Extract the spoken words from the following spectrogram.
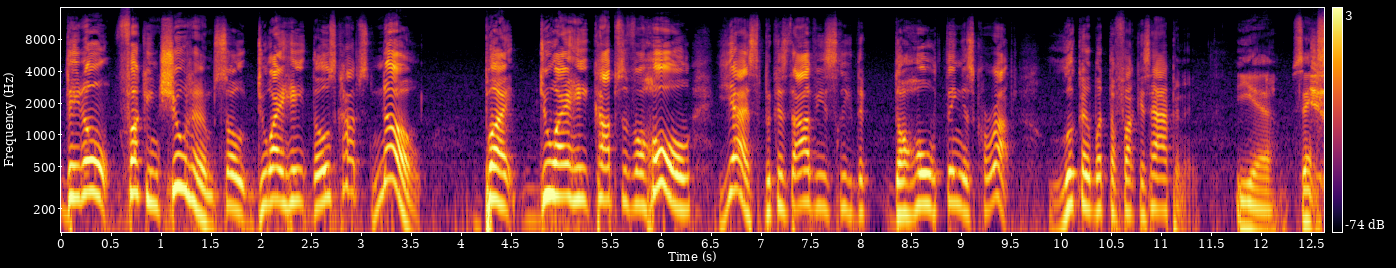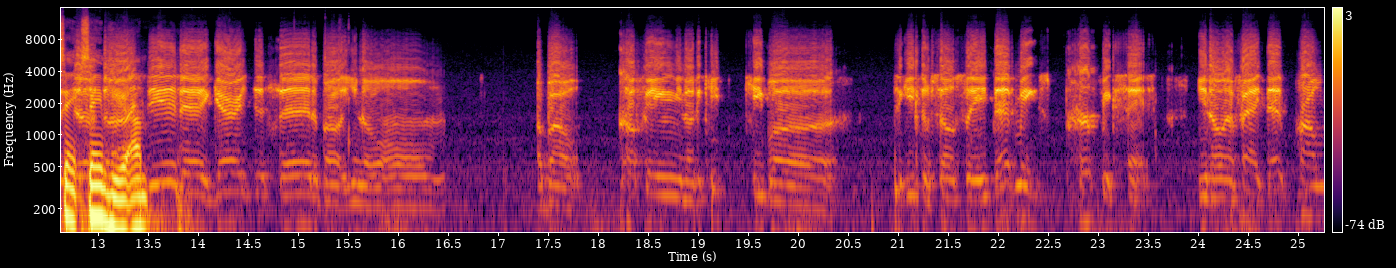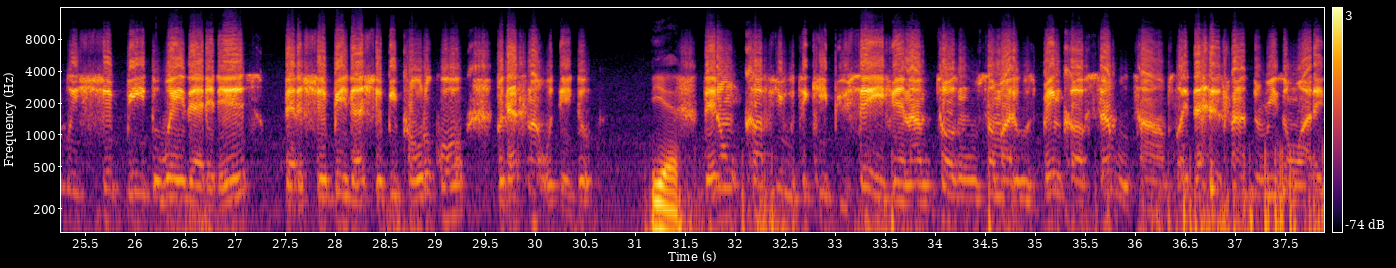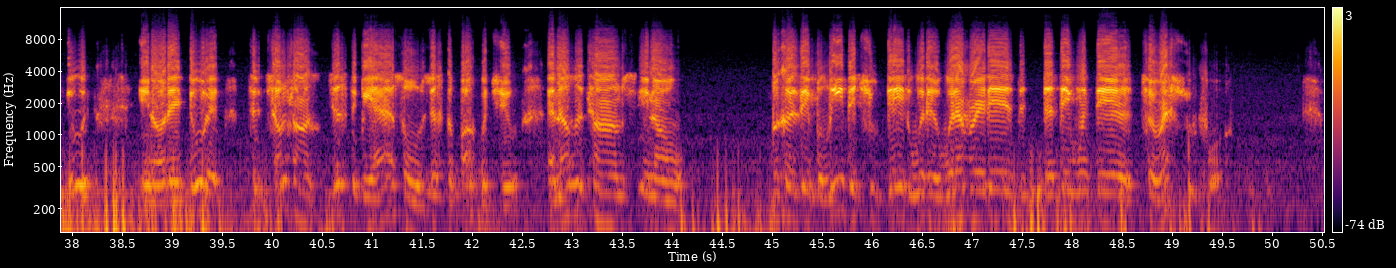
they don't fucking shoot him. So do I hate those cops? No. But do I hate cops of a whole? Yes, because obviously the the whole thing is corrupt. Look at what the fuck is happening. Yeah, same Yeah, same the- same the here. I'm idea that Gary just said about you know um about cuffing, you know, to keep keep uh to keep themselves safe. That makes perfect sense. You know, in fact, that probably should be the way that it is. That it should be. That should be protocol. But that's not what they do. yeah. They don't cuff you to keep you safe. And I'm talking with somebody who's been cuffed several times. Like that is not the reason why they do it. You know, they do it to, sometimes just to be assholes, just to buck with you, and other times, you know, because they believe that you did whatever it is that, that they went there to arrest you for.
